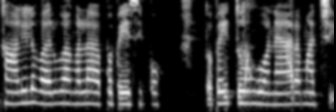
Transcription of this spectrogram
காலையில வருவாங்கல்ல அப்ப பேசிப்போம். இப்ப போய் தூங்குவோம் நேரமாச்சு.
